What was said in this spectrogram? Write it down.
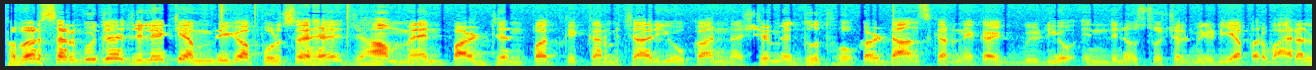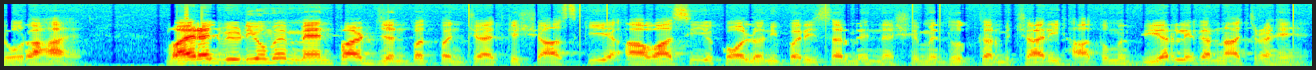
खबर सरगुजा ज़िले के अंबिकापुर से है, जहाँ मैनपाट जनपद के कर्मचारियों का नशे में धुत होकर डांस करने का एक वीडियो इन दिनों सोशल मीडिया पर वायरल हो रहा है। वायरल वीडियो में मैनपाट जनपद पंचायत के शासकीय आवासीय कॉलोनी परिसर में नशे में धुत कर्मचारी हाथों में बियर लेकर नाच रहे हैं।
